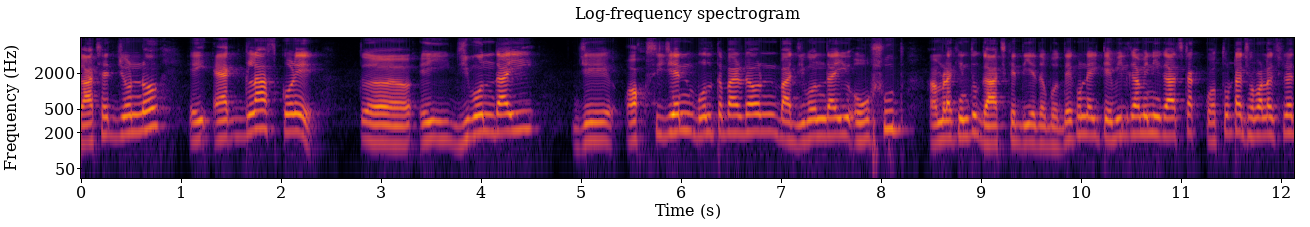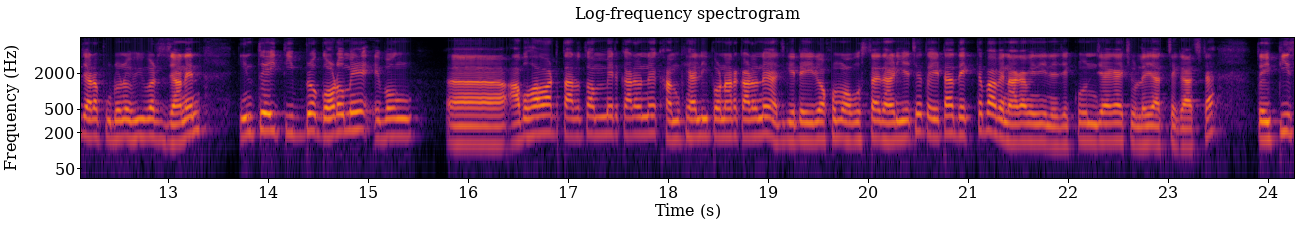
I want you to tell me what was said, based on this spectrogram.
গাছের জন্য এই এক গ্লাস করে এই জীবনদায়ী যে অক্সিজেন বলতে পারেন বা জীবনদায়ী ওষুধ আমরা কিন্তু গাছকে দিয়ে দেবো। দেখুন এই টেবিল কামিনী গাছটা কতটা ঝোপালো ছিল, যারা পুরনো ভিউয়ার্স জানেন। কিন্তু এই তীব্র গরমে এবং আবহাওয়ার তারতম্যের কারণে, খামখেয়ালিপনার কারণে আজকে এটা এইরকম অবস্থায় দাঁড়িয়েছে। তো এটা দেখতে পাবেন আগামী দিনে যে কোন জায়গায় চলে যাচ্ছে গাছটা। তো এই পিস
